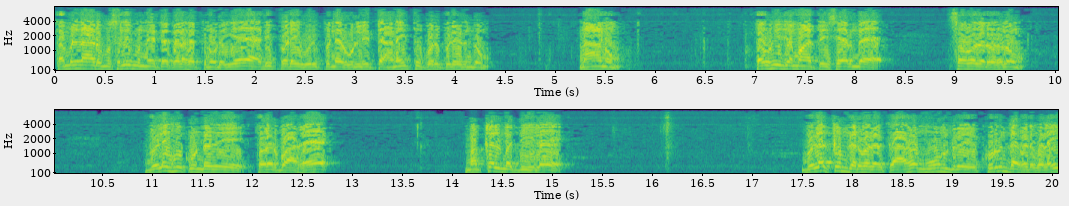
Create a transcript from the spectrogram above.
தமிழ்நாடு முஸ்லிம் முன்னேற்ற கழகத்தினுடைய அடிப்படை உறுப்பினர் உள்ளிட்ட அனைத்து பொறுப்பிலிருந்தும் நானும் தௌஹி ஜமாத்தை சேர்ந்த சகோதரர்களும் விலகிக் கொண்டது தொடர்பாக மக்கள் மத்தியிலே விளக்கம் தருவதற்காக மூன்று குறுந்தகடுகளை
